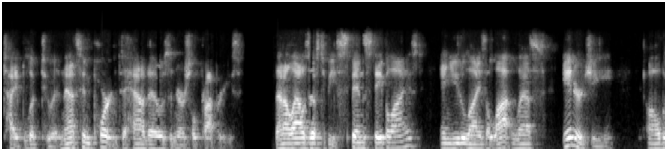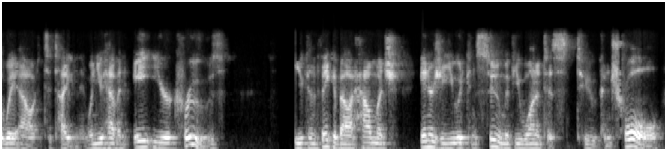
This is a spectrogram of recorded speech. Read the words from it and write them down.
type look to it. And that's important to have those inertial properties. That allows us to be spin stabilized and utilize a lot less energy all the way out to Titan. And when you have an eight year cruise, you can think about how much energy you would consume if you wanted to, to control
